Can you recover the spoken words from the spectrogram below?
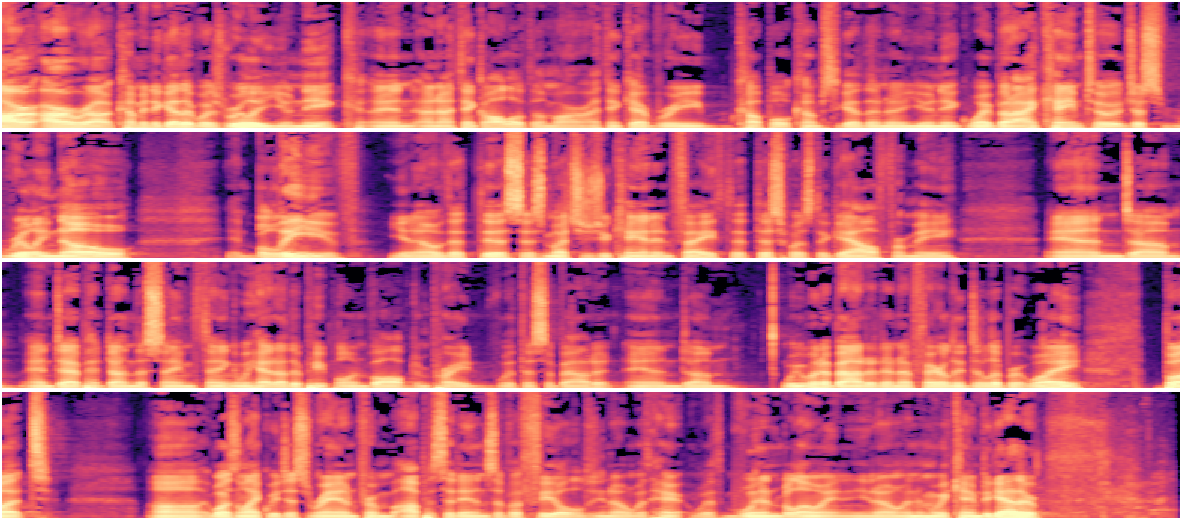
our our uh, coming together was really unique, and and I think all of them are. I think every couple comes together in a unique way. But I came to just really know, and believe, you know, that this as much as you can in faith that this was the gal for me. And um, and Deb had done the same thing. We had other people involved and prayed with us about it, and um, we went about it in a fairly deliberate way. But uh, it wasn't like we just ran from opposite ends of a field, you know, with hair, with wind blowing, you know, and we came together.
